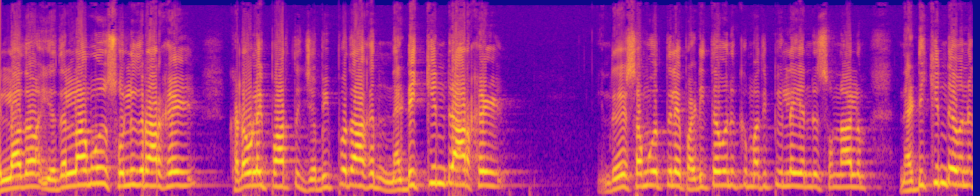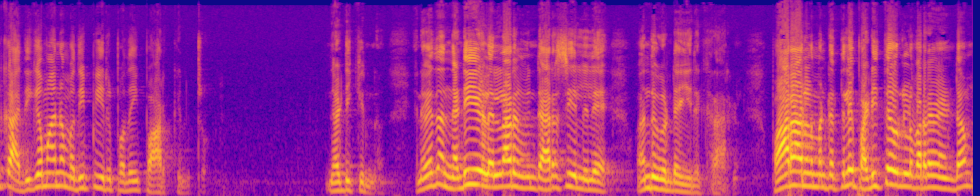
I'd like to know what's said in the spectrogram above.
எல்லாதோ எதெல்லாமோ சொல்லுகிறார்கள் கடவுளை பார்த்து ஜெபிப்பதாக நடிக்கின்றார்கள். இன்றைய சமூகத்திலே படித்தவனுக்கு மதிப்பில்லை என்று சொன்னாலும் நடிக்கின்றவனுக்கு அதிகமான மதிப்பு இருப்பதை பார்க்கின்றோம். நடிக்கின்றோம் எனவே தான் நடிகைகள் எல்லாரும் இந்த அரசியலிலே வந்து கொண்டே இருக்கிறார்கள். பாராளுமன்றத்திலே படித்தவர்கள் வர வேண்டும்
